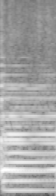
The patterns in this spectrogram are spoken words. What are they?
Música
